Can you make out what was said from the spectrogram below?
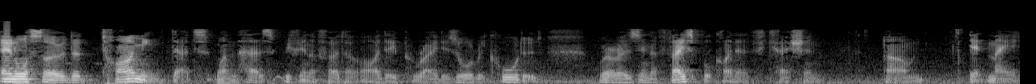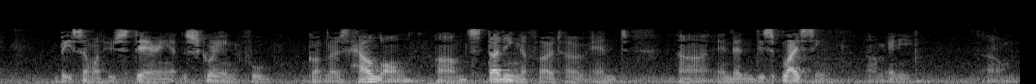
And also the timing that one has within a photo ID parade is all recorded, whereas in a Facebook identification, um, it may be someone who's staring at the screen for God knows how long, um, studying a photo and and then displacing um, any um,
